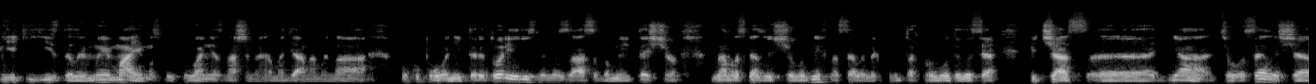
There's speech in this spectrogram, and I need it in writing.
які їздили, ми маємо спілкування з нашими громадянами на окупованій території різними засобами, і те, що нам розказують, що в одних населених пунктах проводилося під час е, дня цього селища,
